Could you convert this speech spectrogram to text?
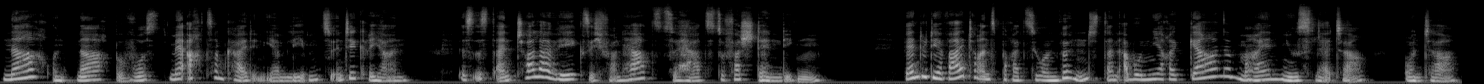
nach und nach bewusst mehr Achtsamkeit in ihrem Leben zu integrieren. Es ist ein toller Weg, sich von Herz zu Herz zu verständigen. Wenn du dir weitere Inspiration wünschst, dann abonniere gerne mein Newsletter unter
